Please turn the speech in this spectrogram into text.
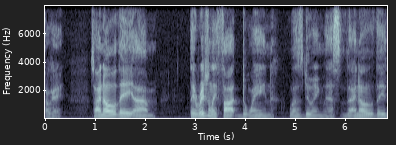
Okay, so I know they um they originally thought Dwayne was doing this. I know they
